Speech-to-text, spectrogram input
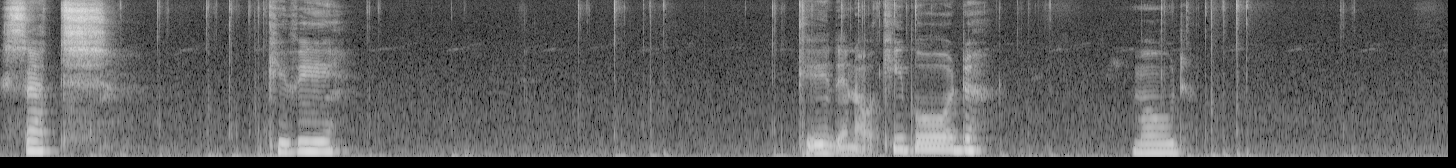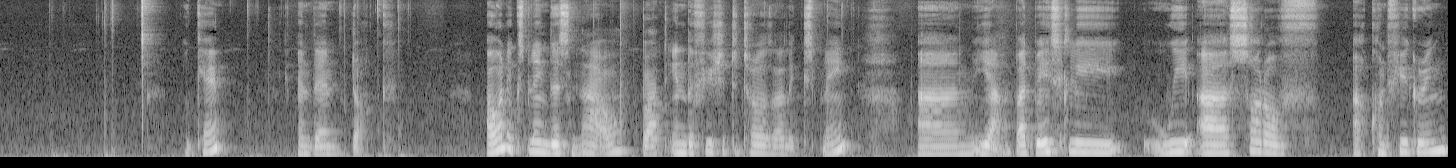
Set. Kivy okay then our keyboard mode okay? And then dock I won't explain this now but in the future tutorials I'll explain. Um, yeah but basically we are sort of uh, configuring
